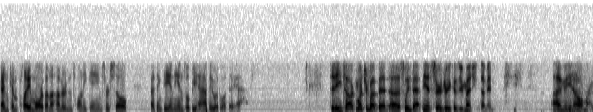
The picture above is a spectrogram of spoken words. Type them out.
and can play more than 120 games or so, I think the Indians will be happy with what they have. Did he talk much about that uh, sleep apnea surgery? Because you mentioned, I mean, I mean, oh my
